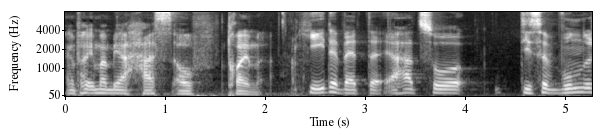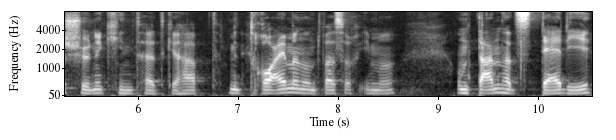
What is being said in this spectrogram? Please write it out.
Einfach immer mehr Hass auf Träume. Jede Wette, er hat so diese wunderschöne Kindheit gehabt, mit Träumen und was auch immer. Und dann hat Daddy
